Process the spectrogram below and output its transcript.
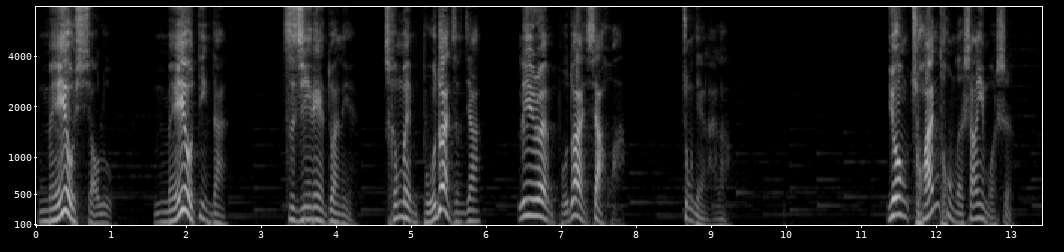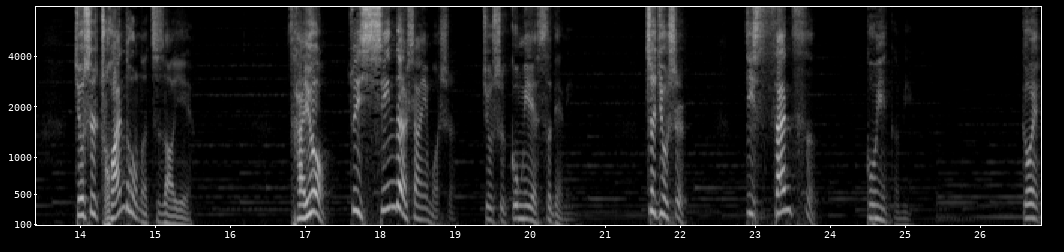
没有销路，没有订单，资金链断裂，成本不断增加，利润不断下滑。重点来了，用传统的商业模式就是传统的制造业，采用最新的商业模式，就是工业四点零，这就是第三次工业革命。各位，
